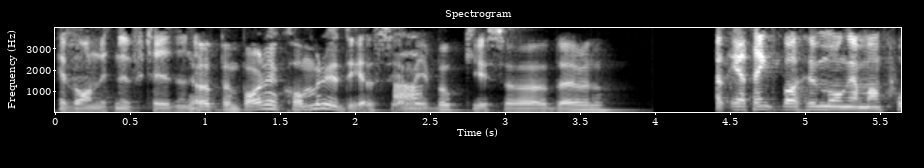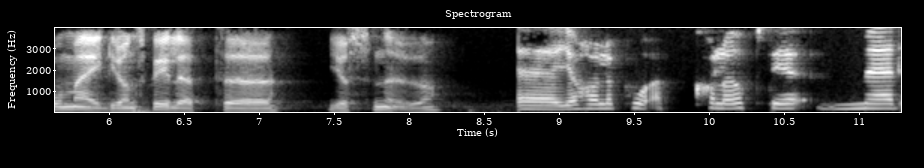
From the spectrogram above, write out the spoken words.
är vanligt nu för tiden. Ja, uppenbarligen kommer det ju DLC Ja. med Ibuki så det är väl... Jag, jag tänkte bara hur många man får med i grundspelet eh, just nu. Eh, jag håller på att kolla upp det med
